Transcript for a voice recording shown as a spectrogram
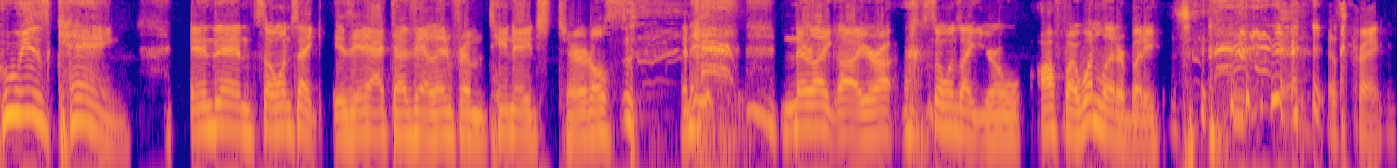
who is Kang? And then someone's like, is it that the villain from Teenage Turtles? and, and they're like, oh, you're off. someone's like, you're off by one letter, buddy. That's Krang.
